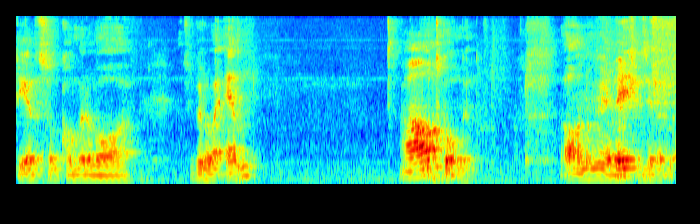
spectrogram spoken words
del som kommer att vara, som kommer att vara en ja, åt gången. Ja, är Det- exklusiva.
